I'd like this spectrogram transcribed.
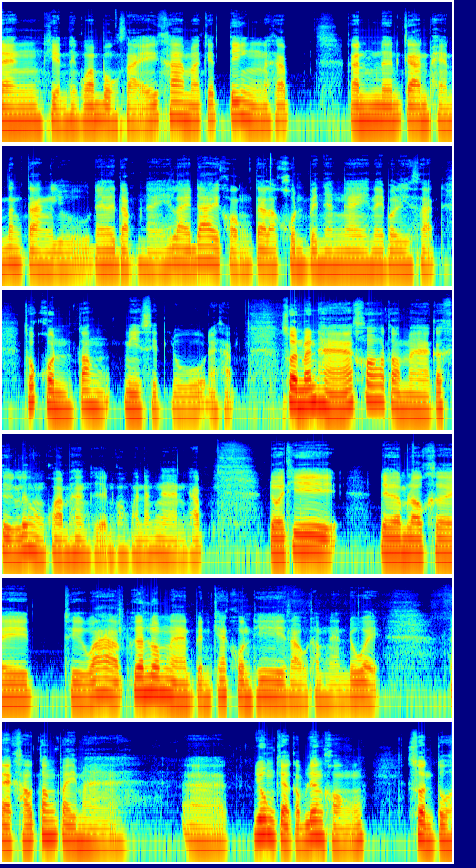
ดงเห็นถึงความโปร่งใสค่า marketing นะครับการดำเนินการแผนต่างๆ อยู่ในระดับไหนรายได้ของแต่ละคนเป็นยังไงในบริษัท ทุกคนต้องมีสิทธิ์รู้นะครับ ส่วนปัญหาข้อต่อมาก็คือเรื่องของความห่างเหินของพนักงานครับ โดยที่เดิมเราเคยถือว่าเพื่อนร่วมงานเป็นแค่คนที่เราทำงานด้วย แต่เขาต้องไปมายุ่งเกี่ยวกับเรื่องของ ส่วนตัว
